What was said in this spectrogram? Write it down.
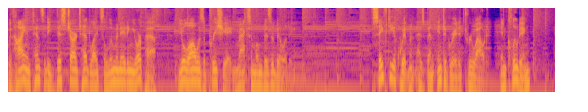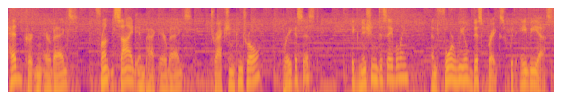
With high-intensity discharge headlights illuminating your path, you'll always appreciate maximum visibility. Safety equipment has been integrated throughout, including head curtain airbags, front side impact airbags, traction control, brake assist, ignition disabling, and four-wheel disc brakes with ABS.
